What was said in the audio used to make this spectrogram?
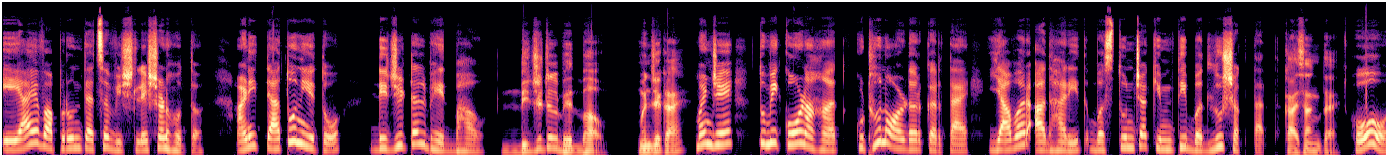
ए आय वापरून त्याचं विश्लेषण होतं आणि त्यातून येतो डिजिटल भेदभाव. डिजिटल भेदभाव. म्हणजे काय? म्हणजे तुम्ही कोण आहात कुठून ऑर्डर करताय यावर आधारित वस्तूंच्या किमती बदलू शकतात. काय सांगताय? हो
